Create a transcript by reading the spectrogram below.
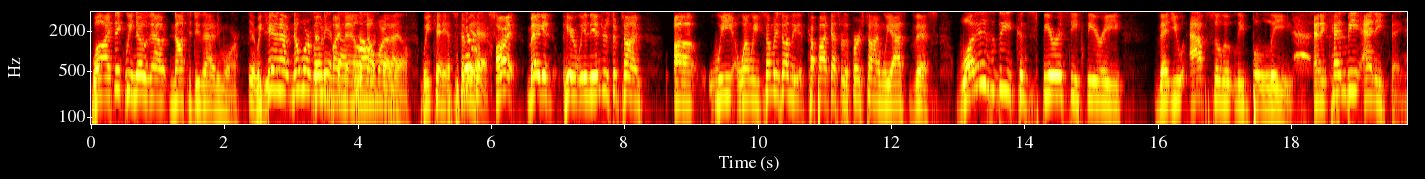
Well, I think we know now not to do that anymore. Yeah, we can't have no more voting by mail. No $1,000 more by of that. mail. We can't. yeah, send me. Cash. All right, Megan. Here, we, in the interest of time, uh, we when we somebody's on the podcast for the first time, we ask this: What is the conspiracy theory? That you absolutely believe, and it can be anything.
